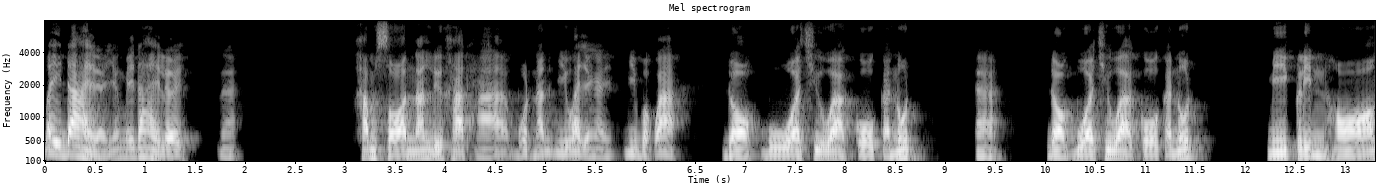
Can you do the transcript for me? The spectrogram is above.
ไม่ได้นะยังไม่ได้เลยนะคำสอนนั้นหรือคาถาบทนั้นมีว่ายังไง มีบอกว่า ดอกบัวชื่อว่าโกกนุษอ่า ดอกบัวชื่อว่าโกกนุษมีกลิ่นหอม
